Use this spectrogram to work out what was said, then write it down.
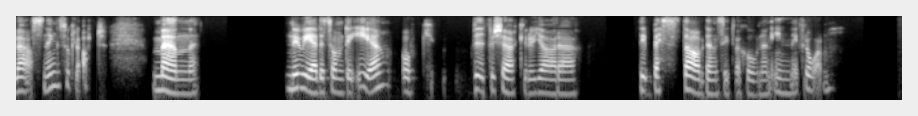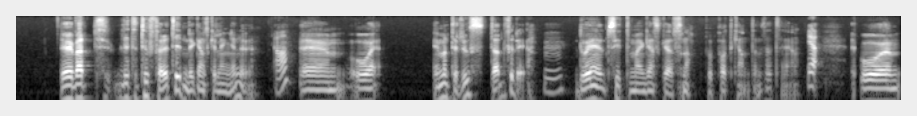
lösning såklart. Men nu är det som det är och vi försöker att göra det bästa av den situationen inifrån. Det har varit lite tuffare tider ganska länge nu. Ja. Ehm, och är man inte rustad för det, mm. då är, sitter man ganska snabbt på pottkanten så att säga. Ja. Och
